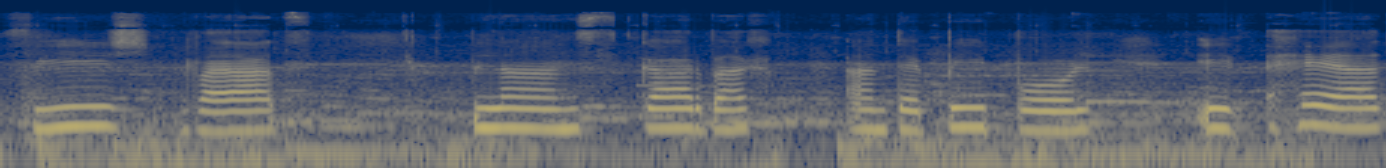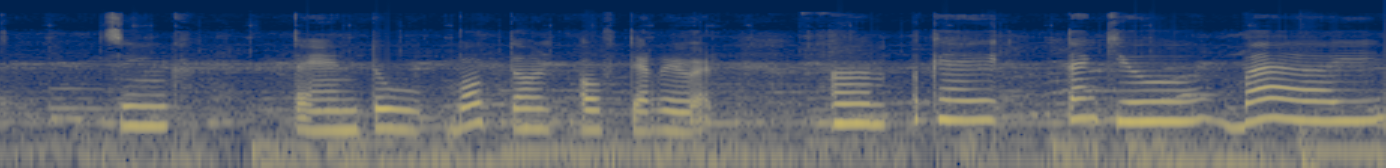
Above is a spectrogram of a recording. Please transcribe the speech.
fish, rats, plants, garbage, and the people it had sink ten to bottom of the river. Um, okay, thank you, bye.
